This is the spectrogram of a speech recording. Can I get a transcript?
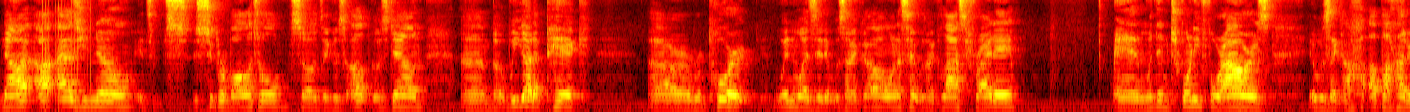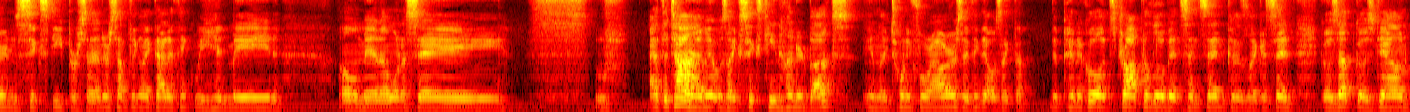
now, I, I, as you know, it's super volatile, so it goes up, goes down. Um, but we got a pick uh, or a report. When was it? It was like oh, I want to say it was like last Friday, and within 24 hours, it was like a, up 160 percent or something like that. I think we had made, oh man, I want to say, oof, at the time it was like 1600 bucks in like 24 hours. I think that was like the the pinnacle. It's dropped a little bit since then because, like I said, goes up, goes down.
